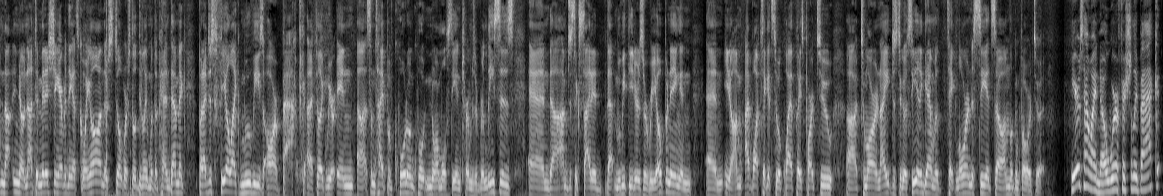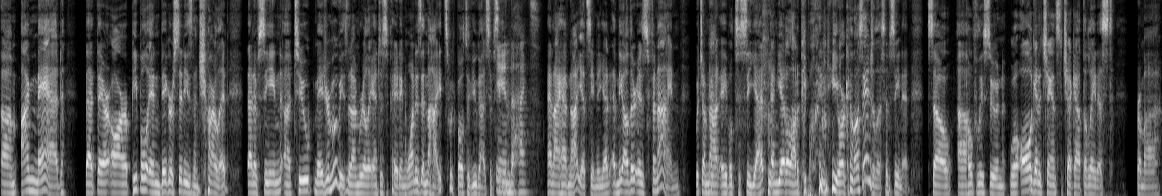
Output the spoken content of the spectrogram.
not you know not diminishing everything that's going on. There's still we're still dealing with the pandemic, but I just feel like movies are back. I feel like we are in uh, some type of quote unquote normalcy in terms of releases, and uh, I'm just excited that movie theaters are reopening and. And you know, I'm, I bought tickets to A Quiet Place Part Two uh, tomorrow night just to go see it again. With take Lauren to see it, so I'm looking forward to it. Here's how I know we're officially back. Um, I'm mad that there are people in bigger cities than Charlotte that have seen uh, two major movies that I'm really anticipating. One is In the Heights, which both of you guys have seen, in the heights. and I have not yet seen it yet. And the other is F9, which I'm not able to see yet, and yet a lot of people in New York and Los Angeles have seen it. So uh, hopefully soon we'll all get a chance to check out the latest from uh,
